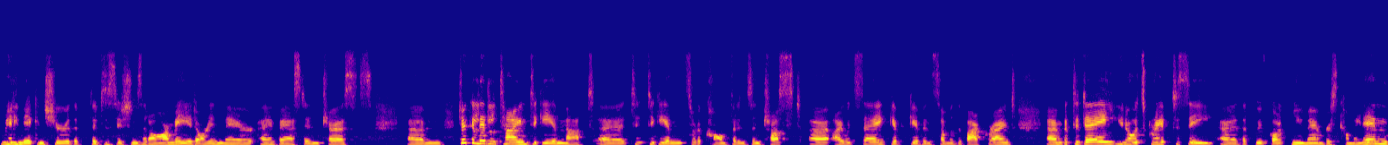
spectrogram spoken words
really making sure that the decisions that are made are in their uh, best interests. Um, took a little time to gain that, uh, to, to, gain sort of confidence and trust, uh, I would say, give, given some of the background. Um, but today, you know, it's great to see uh, that we've got new members coming in.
